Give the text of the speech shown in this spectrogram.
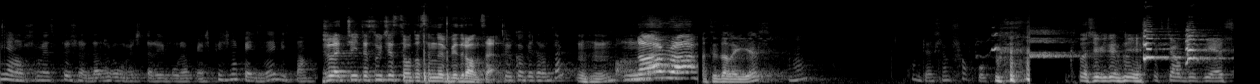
Nie no, w sumie jest pyszne, dlaczego mówię 4,5 na 5? 5 na 5, zajebista. Żlećcie i testujcie, są dostępne w Biedronce. Tylko w Biedronce? Mhm. Nara! A ty dalej jesz? Kurde, jestem w szoku. Ktoś ewidentnie jeszcze chciałby zjeść.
